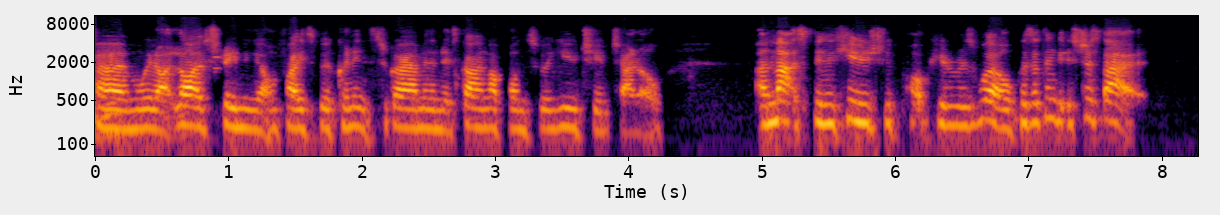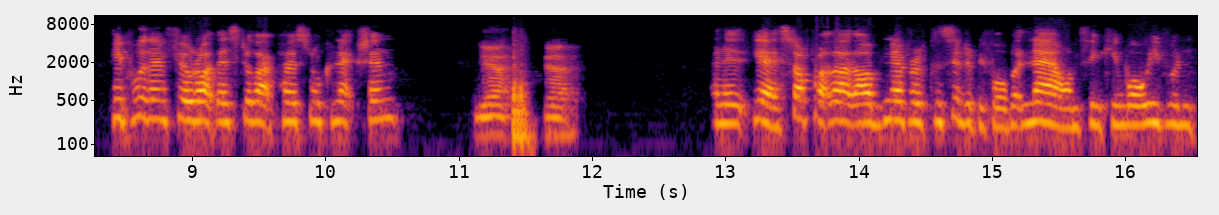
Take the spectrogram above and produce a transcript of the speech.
Um, we're like live streaming it on Facebook and Instagram, and then it's going up onto a YouTube channel. And that's been hugely popular as well because I think it's just that people then feel like there's still that personal connection. Yeah, yeah. And it, yeah, stuff like that I've never considered before, but now I'm thinking, well, even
